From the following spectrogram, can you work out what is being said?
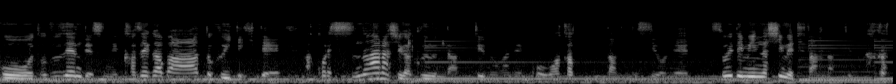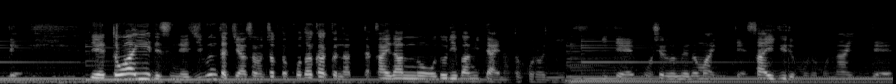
こう、突然ですね、風がバーっと吹いてきて、あ、これ砂嵐が来るんだっていうのがね、こう分かったんですよね。それでみんな閉めてたんだっていうのが分かって。で、とはいえですね、自分たちはそのちょっと小高くなった階段の踊り場みたいなところにいて、お城の目の前にいて、遮るものもないんで、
